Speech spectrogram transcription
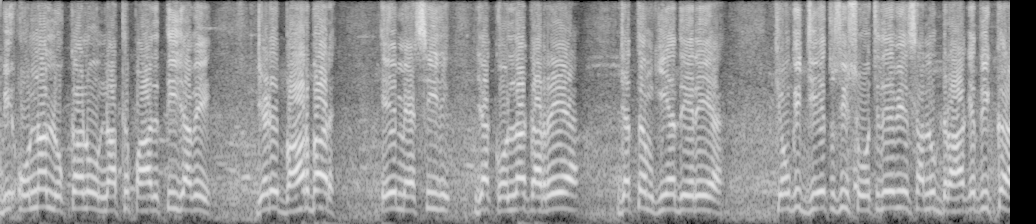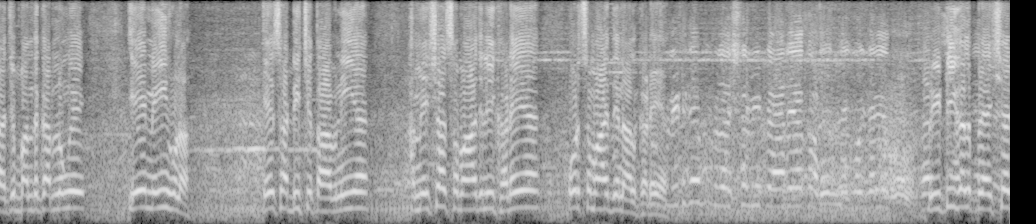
ਵੀ ਉਹਨਾਂ ਲੋਕਾਂ ਨੂੰ ਨੱਥ ਪਾ ਦਿੱਤੀ ਜਾਵੇ, ਜਿਹੜੇ ਬਾਰ-ਬਾਰ ਇਹ ਮੈਸੇਜ ਜਾਂ ਕਾਲਾਂ ਕਰ ਰਹੇ ਆ ਜਾਂ ਧਮਕੀਆਂ ਦੇ ਰਹੇ ਆ। ਕਿਉਂਕਿ ਜੇ ਤੁਸੀਂ ਸੋਚਦੇ ਵੀ ਸਾਨੂੰ ਡਰਾ ਕੇ ਤੁਸੀਂ ਘਰਾਂ 'ਚ ਬੰਦ ਕਰ ਲਓਗੇ ਇਹ ਨਹੀਂ ਹੋਣਾ। ਇਹ ਸਾਡੀ ਚੇਤਾਵਨੀ ਹੈ ਹਮੇਸ਼ਾ ਸਮਾਜ ਲਈ ਖੜੇ ਆ ਔਰ ਸਮਾਜ ਦੇ ਨਾਲ ਖੜੇ ਆ। ਪੋਲੀਟੀਕਲ ਪ੍ਰੈਸ਼ਰ ਵੀ ਪੈ ਰਿਹਾ ਤੁਹਾਡੇ ਉੱਤੇ ਕੋਈ ਜਿਹੜੀ ਪੋਲੀਟੀਕਲ ਪ੍ਰੈਸ਼ਰ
